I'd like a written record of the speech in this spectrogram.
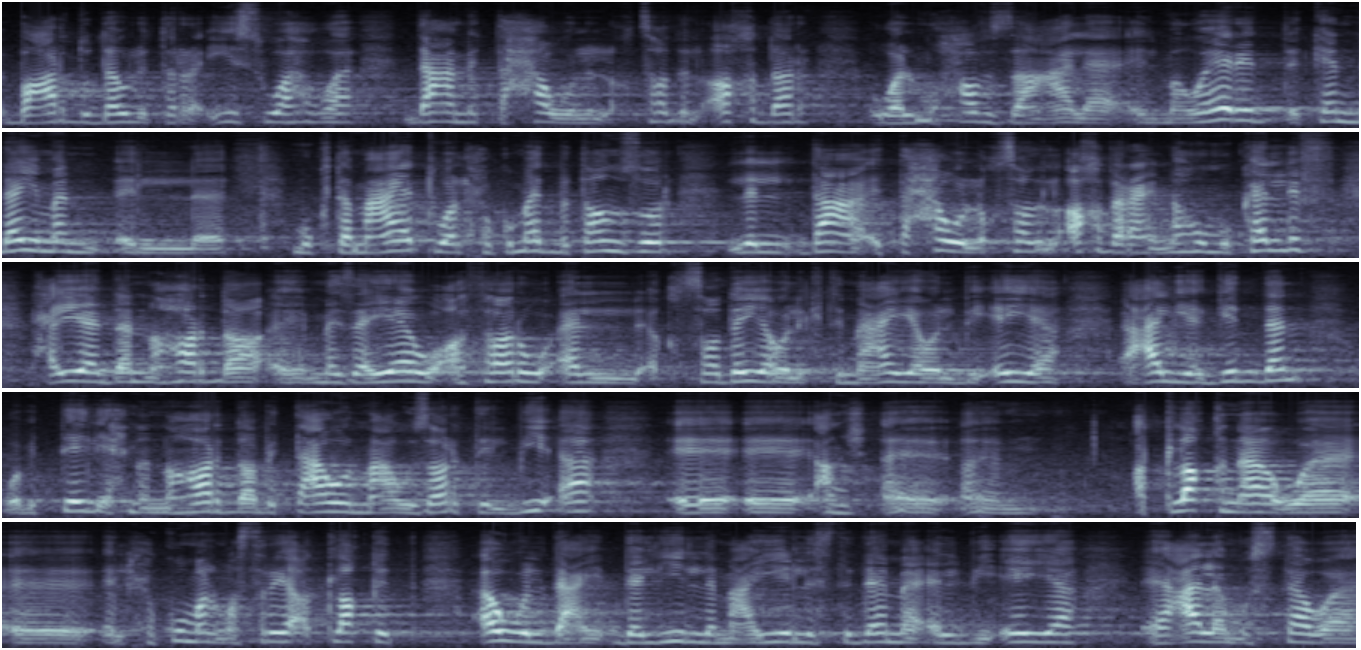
بعرضه دولة الرئيس وهو دعم التحول الاقتصادي الأخضر والمحافظة على الموارد كان دايما المجتمعات والحكومات بتنظر للتحول الاقتصادي الأخضر على أنه مكلف. الحقيقة ده النهاردة مزاياه وأثاره الاقتصادية والاجتماعية والبيئية عالية جدا. وبالتالي إحنا النهاردة بالتعاون مع وزارة البيئة أطلقنا والحكومة المصرية أطلقت أول دليل لمعايير الاستدامة البيئية على مستوى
